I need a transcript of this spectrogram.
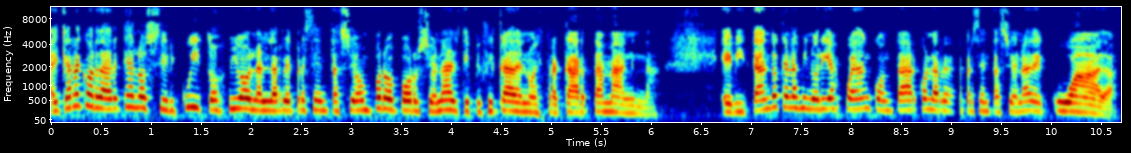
Hay que recordar que los circuitos violan la representación proporcional tipificada en nuestra Carta Magna evitando que las minorías puedan contar con la representación adecuada.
